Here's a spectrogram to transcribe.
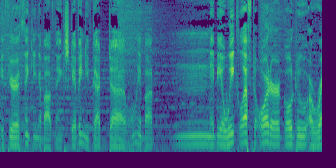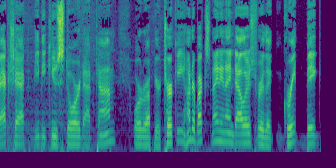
if you're thinking about Thanksgiving, you've got uh, only about mm, maybe a week left to order. Go to a RackShackBBQStore.com. Order up your turkey. 100 bucks, $99 for the great big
